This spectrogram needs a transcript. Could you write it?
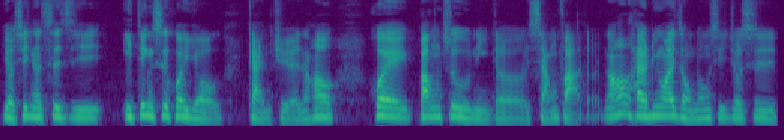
有新的刺激，一定是会有感觉，然后会帮助你的想法的。然后还有另外一种东西，就是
